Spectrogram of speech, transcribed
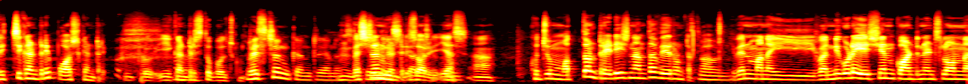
రిచ్ కంట్రీ పాష్ కంట్రీ ఇప్పుడు ఈ కంట్రీస్తో పోల్చుకుంటే. Western country western country sorry yes కొంచెం మొత్తం ట్రెడిషన్ అంతా వేరుంటుంది. ఈవెన్ మన ఈ ఇవన్నీ కూడా ఏషియన్ కాంటినెంట్స్లో ఉన్న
